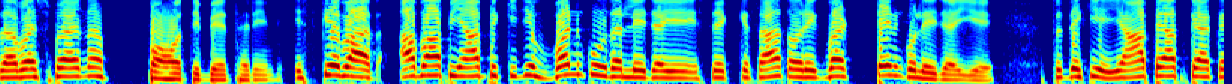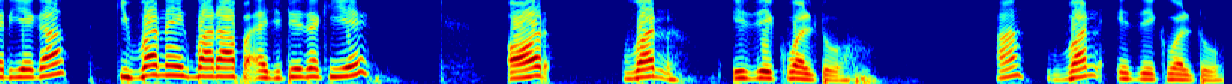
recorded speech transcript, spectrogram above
समझ पाए ना? बहुत ही बेहतरीन। इसके बाद अब आप यहाँ पे कीजिए वन को उधर ले जाइए सेक के साथ और एक बार टेन को ले जाइए। तो देखिए, यहाँ पे आप क्या करिएगा कि वन एक बार आप एच रखिए और वन इज़ इक्वल टू हाँ one is equal to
